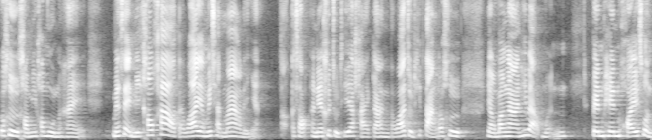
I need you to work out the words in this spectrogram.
ก็คือเขามีข้อมูลมาให้เมสเซจมีคร่าวๆแต่ว่ายังไม่ชัดมากอะไรเงี้ยสองอันเนี้ยคือจุดที่จะคล้ายกัน แต่ว่าจุดที่ต่างก็คือ อย่างบางงานที่แบบเหมือนเป็นเพนพอยต์ส่วน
